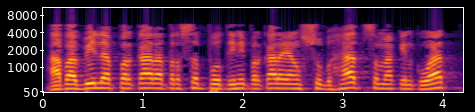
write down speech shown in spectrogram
apabila perkara tersebut ini perkara yang subhat semakin kuat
